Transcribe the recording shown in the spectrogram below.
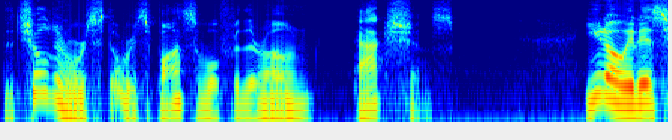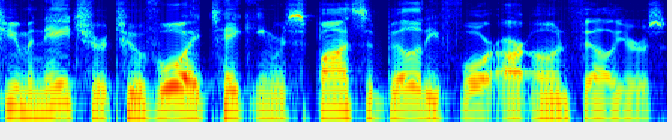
the children were still responsible for their own actions. You know, it is human nature to avoid taking responsibility for our own failures.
